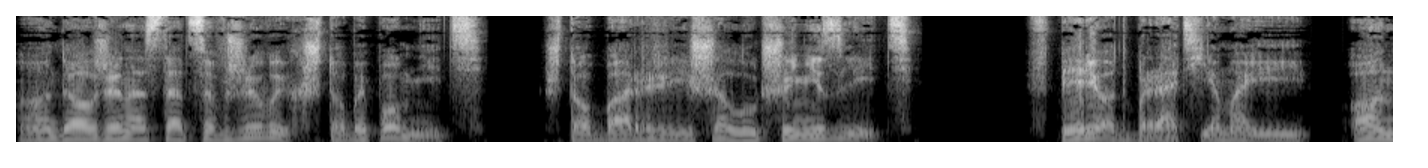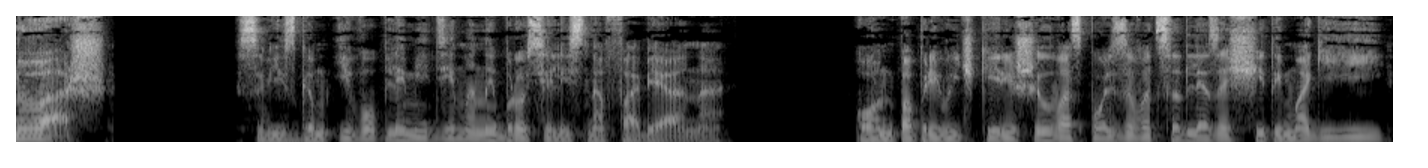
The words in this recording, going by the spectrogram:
Он должен остаться в живых, чтобы помнить, что Барриша лучше не злить. Вперед, братья мои, он ваш!» С визгом и воплями демоны бросились на Фабиана. Он по привычке решил воспользоваться для защиты магией,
